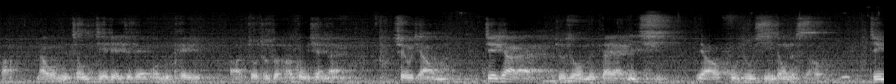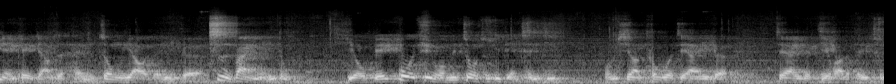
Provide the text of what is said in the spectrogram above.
啊，那我们从节电这边我们可以啊做出多少贡献来？所以我想接下来就是我们大家一起。要付诸行动的时候，今年可以讲是很重要的一个示范年度。有别过去我们做出一点成绩，我们希望透过这样一个这样一个计划的推出，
